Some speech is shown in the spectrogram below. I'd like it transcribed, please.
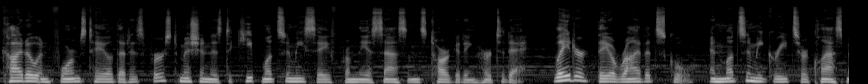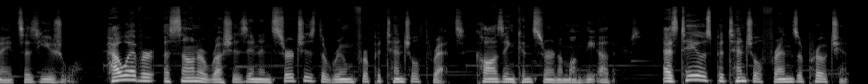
Kaido informs Teo that his first mission is to keep Mutsumi safe from the assassins targeting her today. Later, they arrive at school, and Mutsumi greets her classmates as usual. However, Asano rushes in and searches the room for potential threats, causing concern among the others. As Teo's potential friends approach him,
